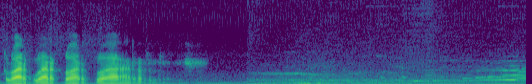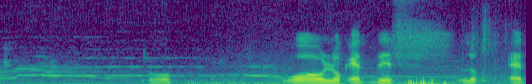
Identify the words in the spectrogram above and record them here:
keluar keluar keluar keluar. Oh. Wow, look at this. Look at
